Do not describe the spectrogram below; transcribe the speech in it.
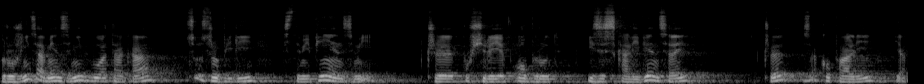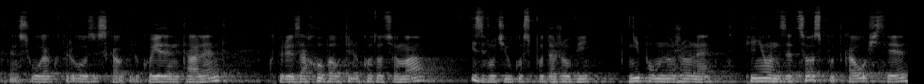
Różnica między nimi była taka, co zrobili z tymi pieniędzmi. Czy puścili je w obrót i zyskali więcej, czy zakopali, jak ten sługa, który uzyskał tylko jeden talent, który zachował tylko to, co ma i zwrócił gospodarzowi niepomnożone pieniądze, co spotkało się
